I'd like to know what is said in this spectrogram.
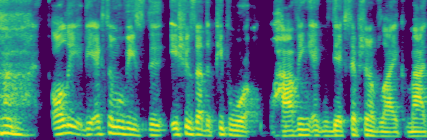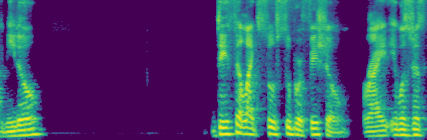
all the the X Men movies. The issues that the people were having, eh, with the exception of like Magneto, they felt like so superficial, right? It was just,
